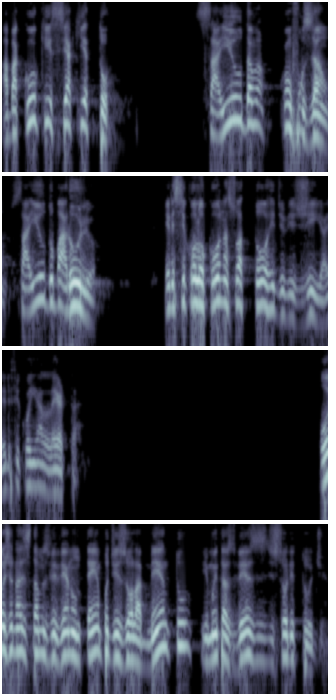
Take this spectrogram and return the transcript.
Abacuque se aquietou, saiu da confusão, saiu do barulho. Ele se colocou na sua torre de vigia, ele ficou em alerta. Hoje nós estamos vivendo um tempo de isolamento e muitas vezes de solitude.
